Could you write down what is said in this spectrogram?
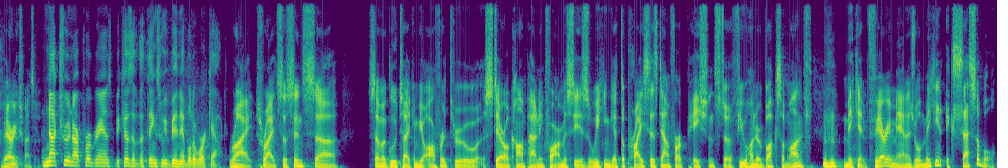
very expensive. Not true in our programs because of the things we've been able to work out. Right, right. So since uh, semaglutide can be offered through sterile compounding pharmacies, we can get the prices down for our patients to a few hundred bucks a month, making it very manageable, making it accessible.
